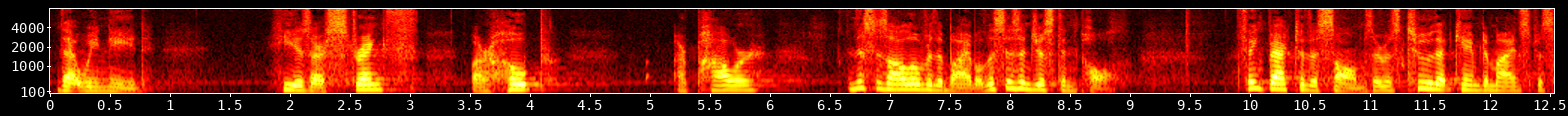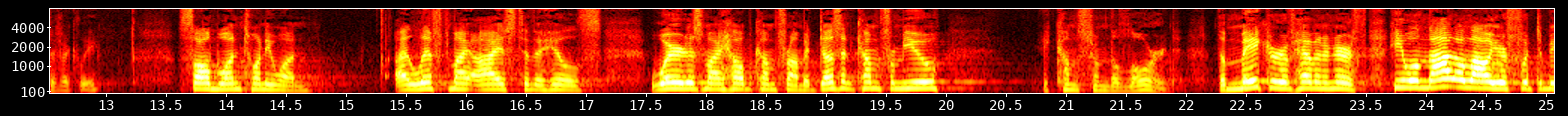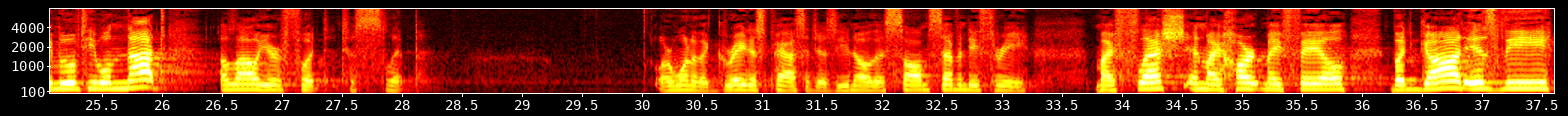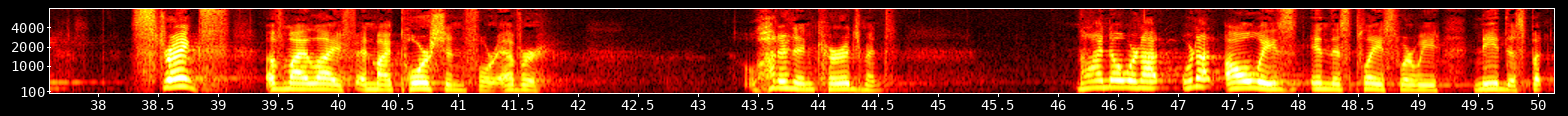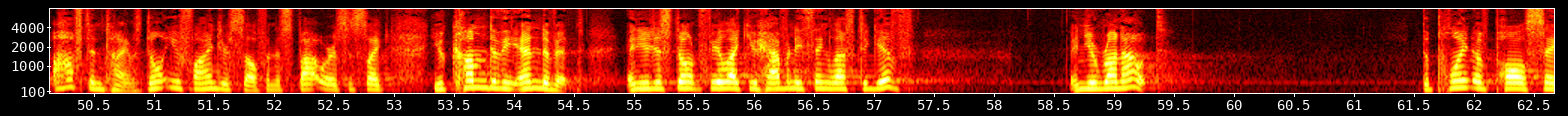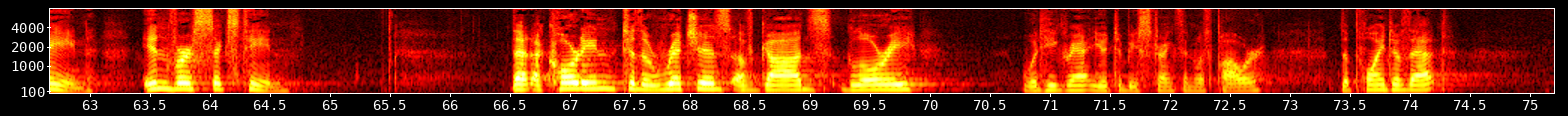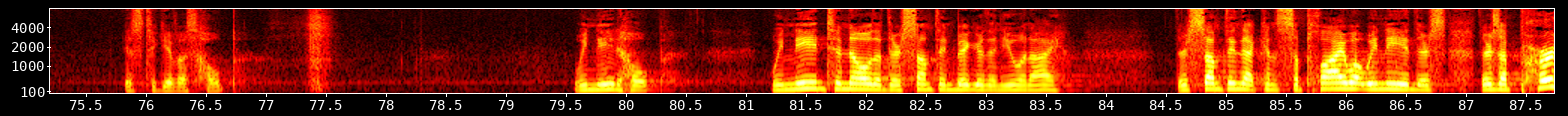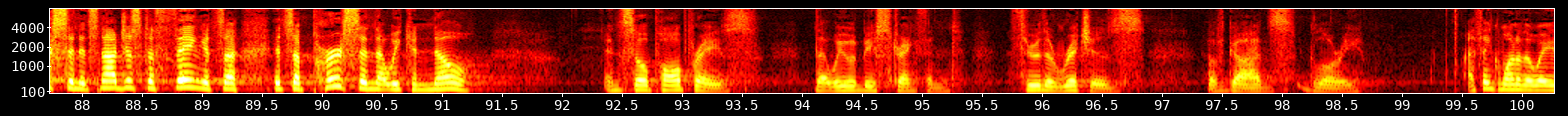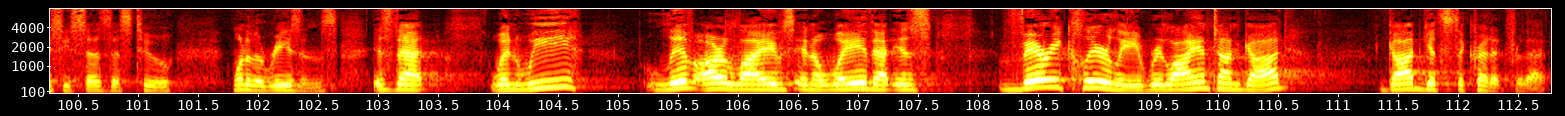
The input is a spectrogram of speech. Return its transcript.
that we need. He is our strength, our hope, our power. And this is all over the Bible. This isn't just in Paul. Think back to the Psalms. There was two that came to mind specifically. Psalm 121. I lift my eyes to the hills. Where does my help come from? It doesn't come from you. It comes from the Lord, the maker of heaven and earth. He will not allow your foot to be moved. He will not allow your foot to slip. Or one of the greatest passages, you know this, Psalm 73. My flesh and my heart may fail, but God is the strength of my life and my portion forever. What an encouragement. No, I know we're not, we're not always in this place where we need this, but oftentimes, don't you find yourself in a spot where it's just like you come to the end of it and you just don't feel like you have anything left to give and you run out? The point of Paul saying in verse 16 that according to the riches of God's glory, would he grant you to be strengthened with power? The point of that is to give us hope. We need hope. We need to know that there's something bigger than you and I. There's something that can supply what we need. There's, there's a person. It's not just a thing, it's a, it's a person that we can know. And so Paul prays that we would be strengthened through the riches of God's glory. I think one of the ways he says this too, one of the reasons, is that when we live our lives in a way that is very clearly reliant on God, God gets the credit for that.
